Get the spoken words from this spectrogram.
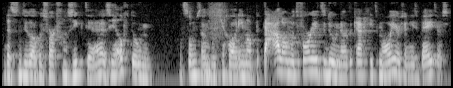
Dat is natuurlijk ook een soort van ziekte, hè? zelf doen. Want soms dan moet je gewoon iemand betalen om het voor je te doen. Dan krijg je iets mooiers en iets beters.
